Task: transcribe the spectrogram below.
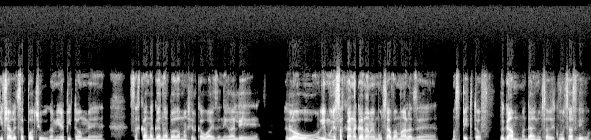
אי אפשר לצפות שהוא גם יהיה פתאום אה, שחקן הגנה ברמה של קוואי, זה נראה לי... לא הוא, אם הוא יהיה שחקן הגנה ממוצע ומעלה, זה מספיק טוב. וגם, עדיין, הוא צריך קבוצה סביבו,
